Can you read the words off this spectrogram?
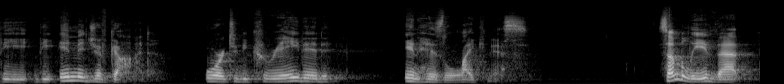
the, the image of God or to be created in his likeness. Some believe that,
